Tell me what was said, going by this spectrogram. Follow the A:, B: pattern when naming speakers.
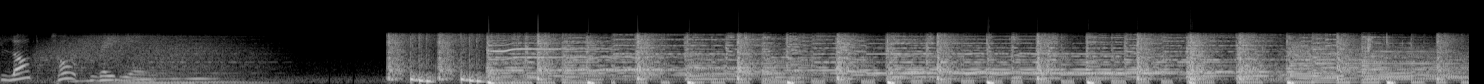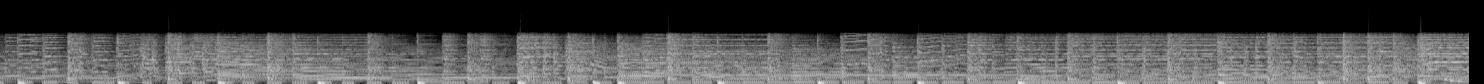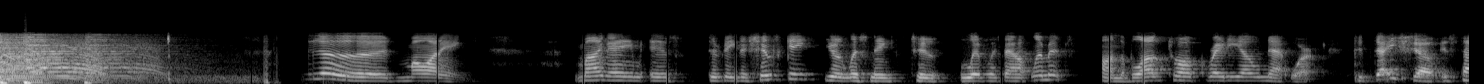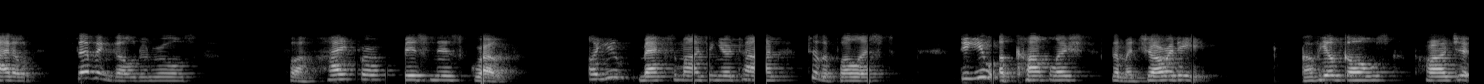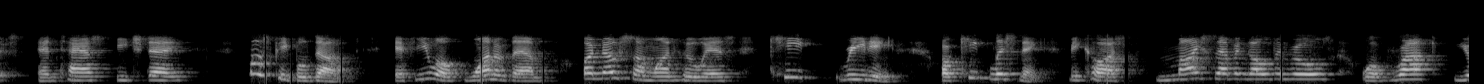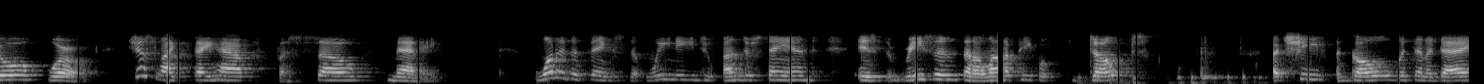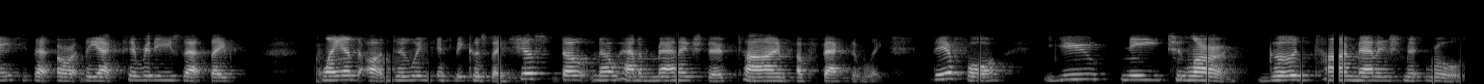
A: Blog Talk Radio.
B: Davina Shinsky. You're listening to Live Without Limits on the Blog Talk Radio Network. Today's show is titled Seven Golden Rules for Hyper Business Growth. Are you maximizing your time to the fullest? Do you accomplish the majority of your goals, projects, and tasks each day? Most people don't. If you are one of them, or know someone who is, keep reading or keep listening because my seven golden rules will rock your world, just like they have for so many. One of the things that we need to understand is the reason that a lot of people don't achieve a goal within a day that are the activities that they've planned on doing is because they just don't know how to manage their time effectively. Therefore, you need to learn good time management rules.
